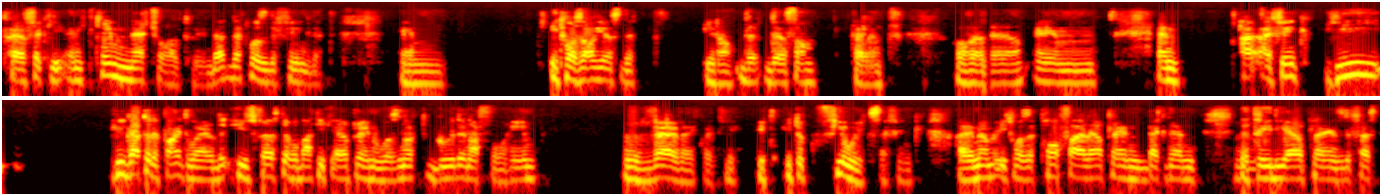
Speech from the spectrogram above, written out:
perfectly and it came natural to him. That that was the thing that um it was obvious that you know that there's some talent over there. Um and I, I think he he got to the point where his first aerobatic airplane was not good enough for him very, very quickly. It, it took a few weeks, I think. I remember it was a profile airplane back then. Mm-hmm. The 3D airplanes, the first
